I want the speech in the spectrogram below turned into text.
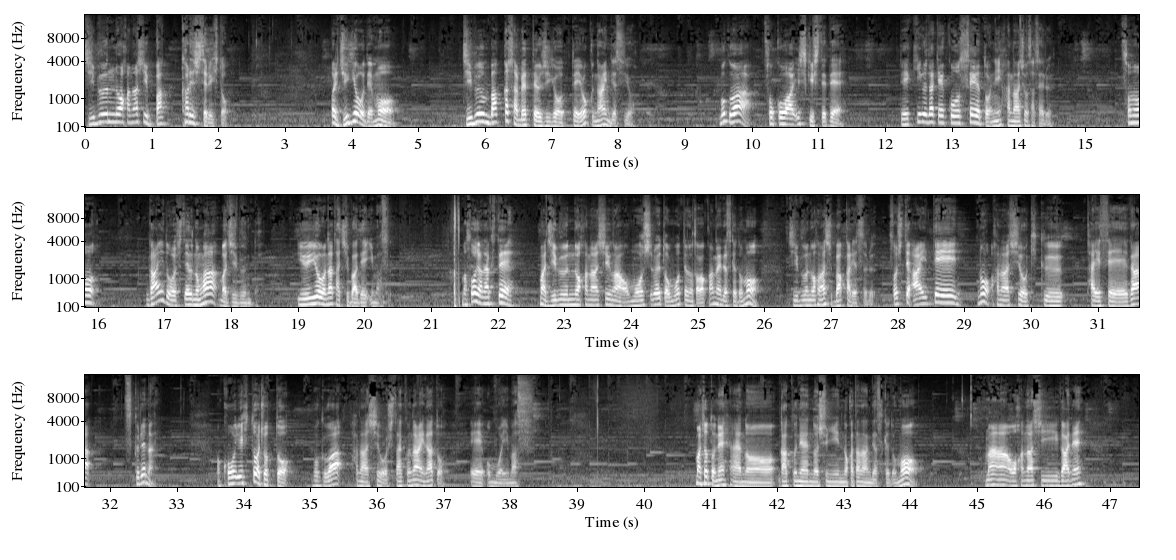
自分の話ばっかりしてる人。やっぱり授業でも自分ばっか喋ってる授業ってよくないんですよ。僕はそこは意識しててできるだけこう生徒に話をさせる。そのガイドをしてるのが、まあ、自分というような立場でいます、まあ、そうじゃなくて、まあ、自分の話が面白いと思ってるのか分かんないですけども自分の話ばっかりする。そして相手の話を聞く体制が作れないこういう人はちょっと僕は話をしたくないなと思います。まあちょっとね、あの学年の主任の方なんですけどもまあお話がね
